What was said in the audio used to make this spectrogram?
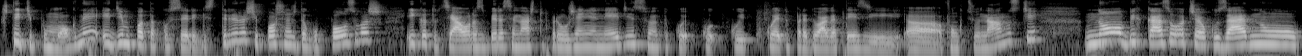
ще ти помогне. Един път, ако се регистрираш и почнеш да го ползваш и като цяло, разбира се, нашето приложение не е единственото, кое, кое, което предлага тези а, функционалности, но бих казала, че ако заедно,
